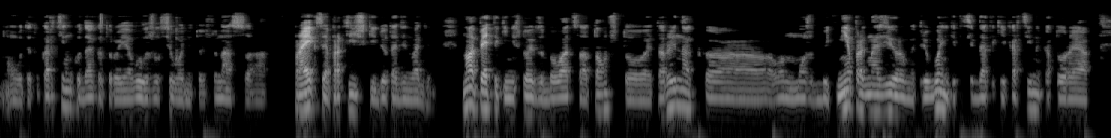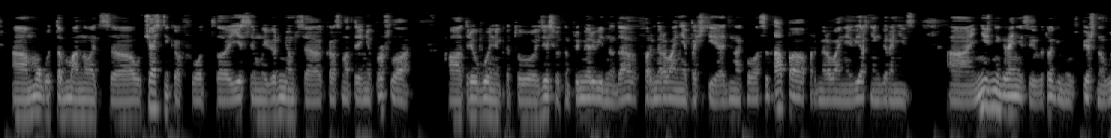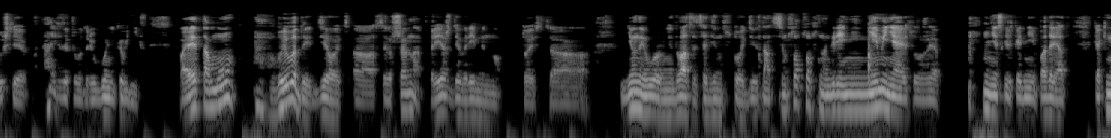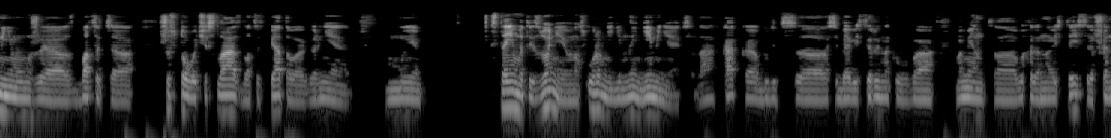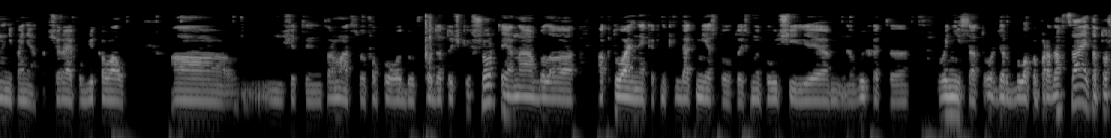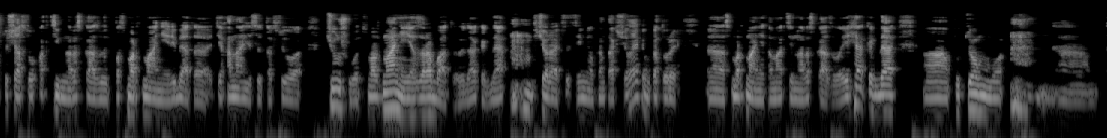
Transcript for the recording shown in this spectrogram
ну, вот эту картинку, да, которую я выложил сегодня. То есть у нас а, проекция практически идет один в один. Но опять-таки не стоит забываться о том, что это рынок, э, он может быть непрогнозируемый. Треугольники это всегда такие картины, которые э, могут обманывать э, участников. Вот если мы вернемся к рассмотрению прошлого треугольника, то здесь вот, например, видно, да, формирование почти одинакового сетапа, формирование верхних границ, а нижних границ, и в итоге мы успешно вышли из этого треугольника вниз. Поэтому выводы делать а, совершенно преждевременно. То есть а, дневные уровни 21 100 19 700 собственно говоря не, не меняются уже несколько дней подряд как минимум уже с 26 числа с 25 вернее мы стоим в этой зоне и у нас уровни дневные не меняются да? как э, будет э, себя вести рынок в момент э, выхода новостей совершенно непонятно вчера я публиковал а, значит, информацию по поводу входа точки в шорт, и она была актуальной как никогда к месту. То есть мы получили выход э, вниз от ордер блока продавца. Это то, что сейчас активно рассказывают по Smart Money. Ребята, теханализ это все чушь. Вот Smart Money я зарабатываю. Да, когда вчера, кстати, имел контакт с человеком, который э, Smart там активно рассказывал. И я когда э, путем э,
